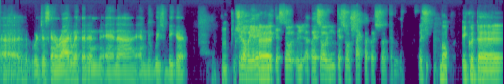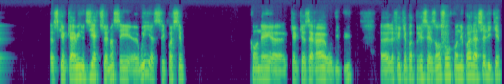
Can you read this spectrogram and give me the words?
uh, we're just gonna ride with it, and and uh, and we should be good. Michel, on va y aller avec une question, une, après ça, une question chaque, après ça. Vas-y. Bon, écoute, euh, ce que Camille nous dit actuellement, c'est euh, oui, c'est possible qu'on ait euh, quelques erreurs au début. Euh, le fait qu'il n'y ait pas de pré-saison, sauf qu'on n'est pas la seule équipe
